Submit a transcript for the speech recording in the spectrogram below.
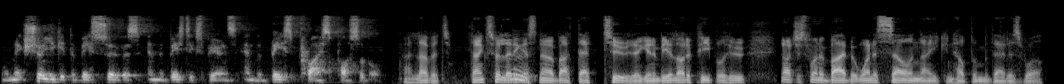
we'll make sure you get the best service and the best experience and the best price possible. I love it. Thanks for letting mm. us know about that too. There are going to be a lot of people who not just want to buy but want to sell, and now you can help them with that as well.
